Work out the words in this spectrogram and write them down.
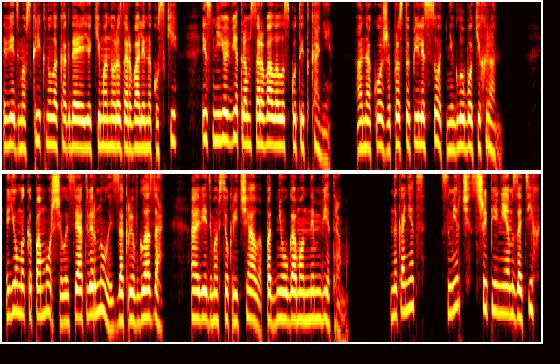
Ведьма вскрикнула, когда ее кимоно разорвали на куски — и с нее ветром сорвало лоскуты ткани. а на коже проступили сотни глубоких ран. Юмака поморщилась и отвернулась, закрыв глаза, а ведьма все кричала под неугомонным ветром. Наконец, смерч с шипением затих,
